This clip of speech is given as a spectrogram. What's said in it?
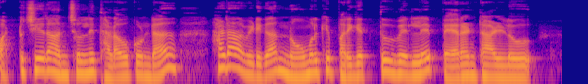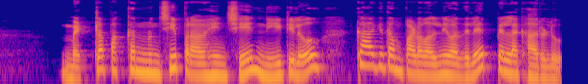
పట్టుచీర అంచుల్ని తడవకుండా హడావిడిగా నోములకి పరిగెత్తు వెళ్ళే పేరంటాళ్ళు. మెట్ల పక్కన నుంచి ప్రవహించే నీటిలో కాగితం పడవల్ని వదిలే పిల్లకారులు.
